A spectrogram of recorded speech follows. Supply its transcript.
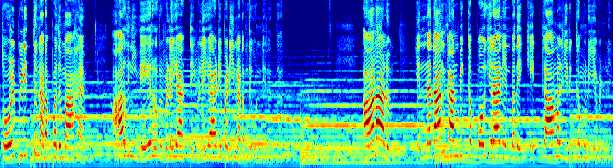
தோள் பிடித்து நடப்பதுமாக ஆதினி வேறொரு விளையாட்டை விளையாடிபடி நடந்து கொண்டிருந்தாள். ஆனாலும் என்னதான் காண்பிக்கப் போகிறான் என்பதை கேட்காமல் இருக்க முடியவில்லை.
